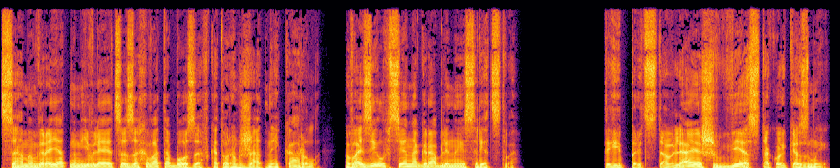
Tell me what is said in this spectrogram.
Самым вероятным является захват обоза, в котором жадный Карл возил все награбленные средства. Ты представляешь вес такой казны?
